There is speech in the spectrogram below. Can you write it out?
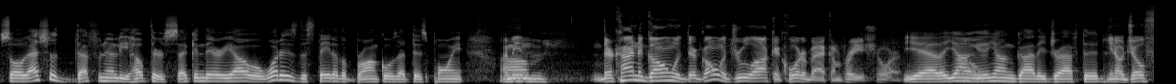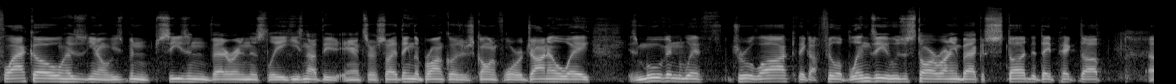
So that should definitely help their secondary out. But what is the state of the Broncos at this point? I mean, Um, they're kind of going with they're going with Drew Lock at quarterback. I'm pretty sure. yeah, the young, Oh. the young guy they drafted. You know, Joe Flacco has, you know, he's been seasoned veteran in this league. He's not the answer. So I think the Broncos are just going forward. John Elway is moving with Drew Lock. They got Philip Lindsay, who's a star running back, a stud that they picked up uh,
